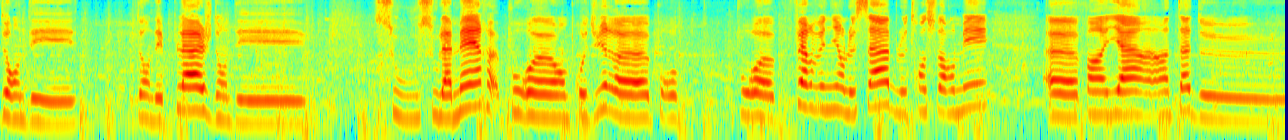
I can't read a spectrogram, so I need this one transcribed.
dans des, dans des plages, dans des, sous, sous la mer pour euh, en produire, pour, pour faire venir le sable, le transformer. Enfin, il y a un tas de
